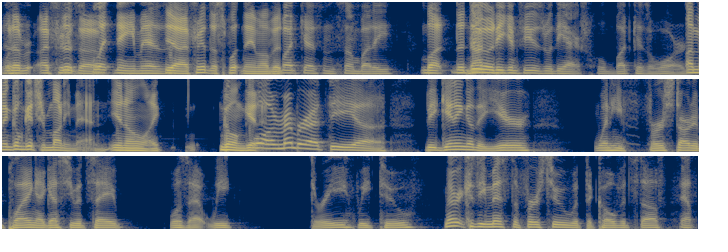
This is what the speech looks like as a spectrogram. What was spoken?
Whatever I forget the, split name is. Yeah, I forget the split name of it. Butkus and somebody. but the Not to be confused with the actual Butkus Award. I mean, go get your money, man. You know, like go and get Well, it. I remember at the uh, beginning of the year when he first started playing. I guess you would say was that week three, week two. Remember because he missed the first two with the COVID stuff. Yep.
